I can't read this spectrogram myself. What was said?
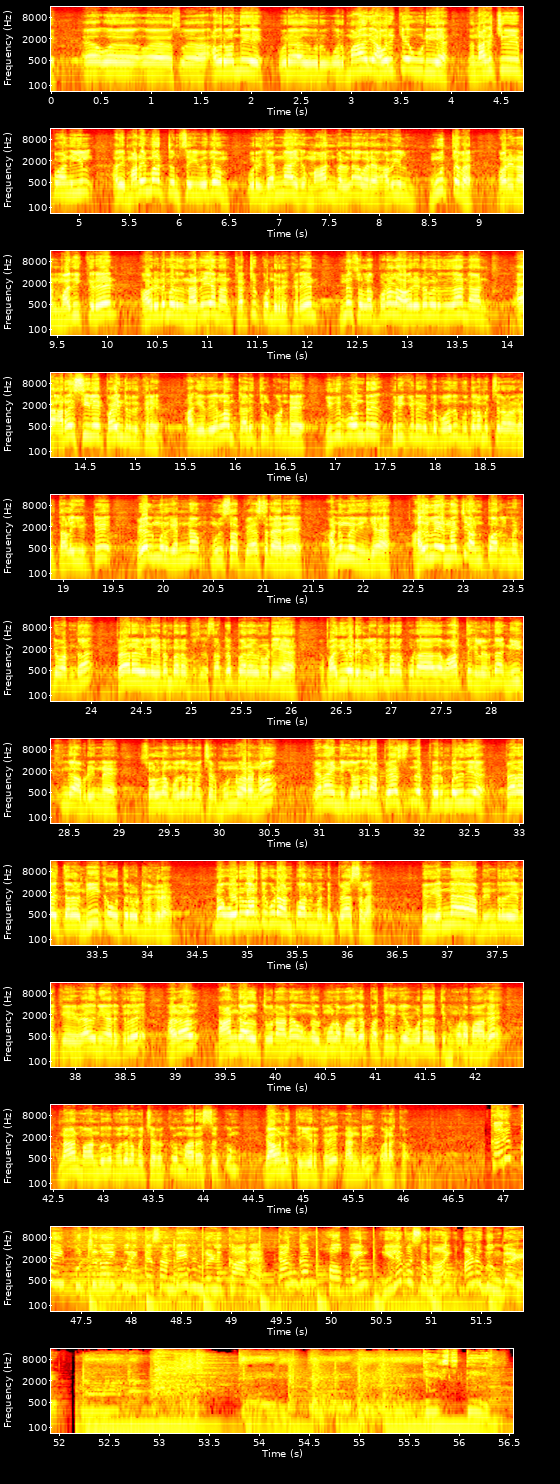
அவர் வந்து ஒரு அது ஒரு ஒரு மாதிரி அவருக்கே உரிய இந்த நகைச்சுவை பாணியில் அதை மடைமாற்றம் செய்வதும் ஒரு ஜனநாயக மாண்பல்ல. அவர் அவையில் மூத்தவர். அவரை நான் மதிக்கிறேன். அவரிடமிருந்து நிறைய நான் கற்றுக்கொண்டிருக்கிறேன். இன்னும் சொல்லப்போனால் அவரிடமிருந்து தான் நான் அஹ், அரசியலை பயின்றிருக்கிறேன். ஆக இதையெல்லாம் கருத்தில் கொண்டு இது போன்று குறுக்கிடுகின்ற போது முதலமைச்சர் அவர்கள் தலையிட்டு வேல்முருகன் என்ன முழுசாக பேசுகிறாரு அனுமதிங்க. அதில் என்னாச்சும் அன்பார்லிமெண்ட் வந்தால் பேரவையில் இடம்பெற சட்டப்பேரவையினுடைய பதிவேடுகள் இடம்பெறக்கூடாத வார்த்தைகள் இருந்தால் நீக்குங்க அப்படின்னு சொல்ல முதலமைச்சர் முன் வரணும். ஏன்னா இன்றைக்கி வந்து நான் பேசுனத பெரும்பகுதியை பேரவைத் தலைவர் நீக்க உத்தரவிட்டிருக்கிறார். நான் ஒரு வார்த்தை கூட அன்பார்லிமெண்ட் பேசலை. இது என்ன அப்படின்றது எனக்கு வேதனையாக இருக்கிறது. அதனால் நான்காவது தூணான உங்கள் மூலமாக பத்திரிகை ஊடகத்தின் மூலமாக நான் மாண்புமிகு முதலமைச்சருக்கும் அரசுக்கும் கவனத்தை ஈர்க்கிறேன். நன்றி வணக்கம். கருப்பை புற்றுநோய் குறித்த சந்தேகங்களுக்கான தங்கம் ஹோப்பை இலவசமாய் அணுகுங்கள்.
